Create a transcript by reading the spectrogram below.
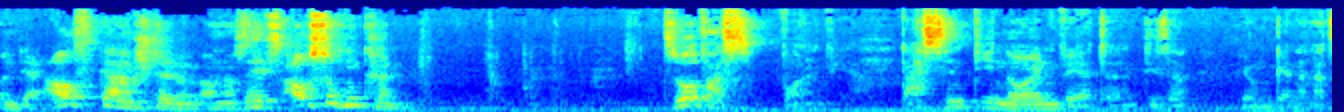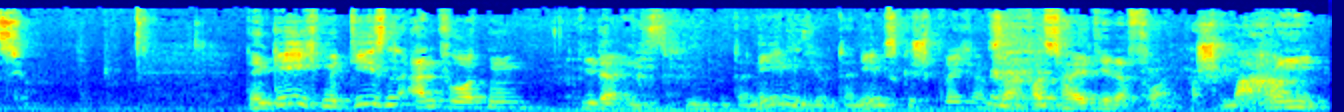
und der Aufgabenstellung auch noch selbst aussuchen können. Sowas wollen wir. Das sind die neuen Werte dieser jungen Generation. Dann gehe ich mit diesen Antworten wieder ins Unternehmen, die Unternehmensgespräche und sage, was haltet ihr davon? Schmarren.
